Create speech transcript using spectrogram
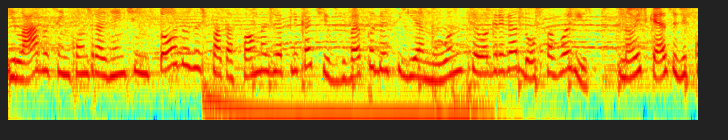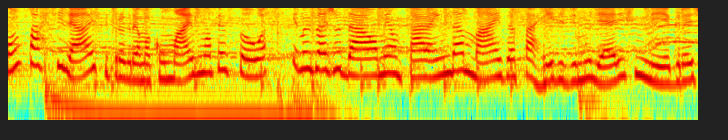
E lá você encontra a gente em todas as plataformas e aplicativos e vai poder seguir a Nua no seu agregador favorito. Não esquece de compartilhar esse programa com mais uma pessoa e nos ajudar a aumentar ainda mais essa rede de mulheres negras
